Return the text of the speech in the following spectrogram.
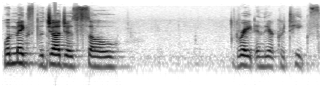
what makes the judges so great in their critiques?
